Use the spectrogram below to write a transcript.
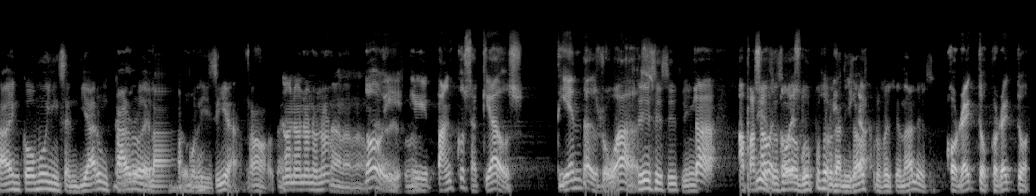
saben cómo incendiar un carro de la no, no. policía. No, o sea, No, no, no, no, no. No, no, no, No, y, bancos saqueados, tiendas robadas. Sí, sí, sí. sí. O sea, ha Sí, pasado de esos todo son los eso. grupos organizados mentira. profesionales. Correcto, correcto.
